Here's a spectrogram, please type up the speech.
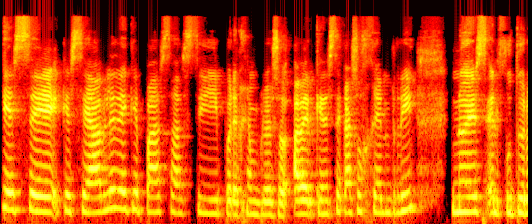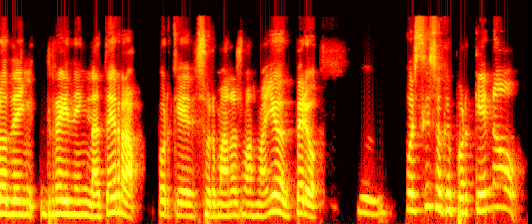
que se, que se hable de qué pasa si, por ejemplo, eso. A ver, que en este caso Henry no es el futuro de, rey de Inglaterra, porque su hermano es más mayor, pero Mm, pues eso, que por qué no.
